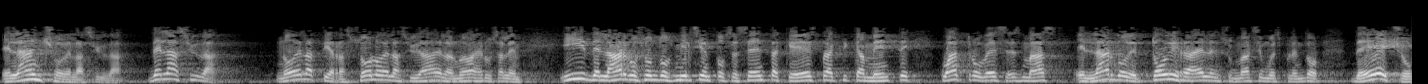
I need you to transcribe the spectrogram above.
el ancho de la ciudad, de la ciudad. No de la tierra, solo de la ciudad de la Nueva Jerusalén. Y de largo son 2160, que es prácticamente cuatro veces más el largo de todo Israel en su máximo esplendor. De hecho,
